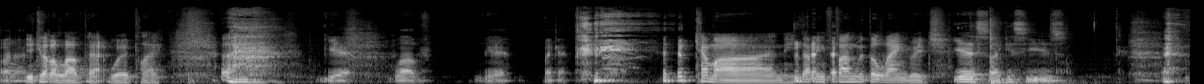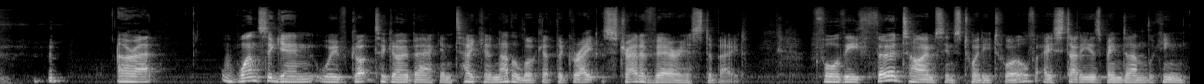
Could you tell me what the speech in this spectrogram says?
I know. You gotta love that wordplay. Yeah. Love. Yeah. Okay. Come on, he's having fun with the language. yes, I guess he is. All right. Once again, we've got to go back and take another look at the great Stradivarius debate. For the third time since 2012, a study has been done looking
